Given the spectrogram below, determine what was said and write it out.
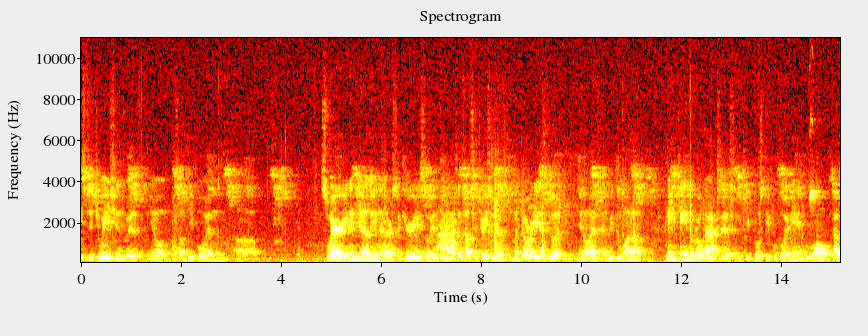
situations with, you know, some people and uh, swearing and yelling at our security, so it, you know, it's a tough situation. The majority is good, you know, and, and we do want to maintain the road access and keep those people going in who all have,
